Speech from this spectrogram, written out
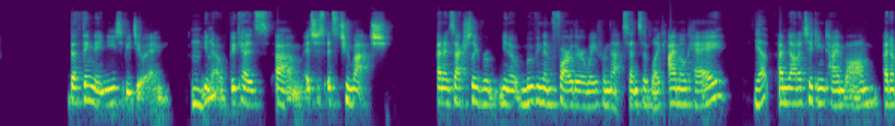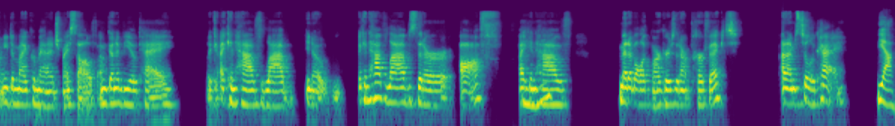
the thing they need to be doing, mm-hmm. you know, because um, it's just, it's too much. And it's actually, you know, moving them farther away from that sense of like, I'm okay. Yep. I'm not a ticking time bomb. I don't need to micromanage myself. I'm going to be okay. Like I can have lab, you know, I can have labs that are off. I mm-hmm. can have metabolic markers that aren't perfect and I'm still okay. Yeah.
